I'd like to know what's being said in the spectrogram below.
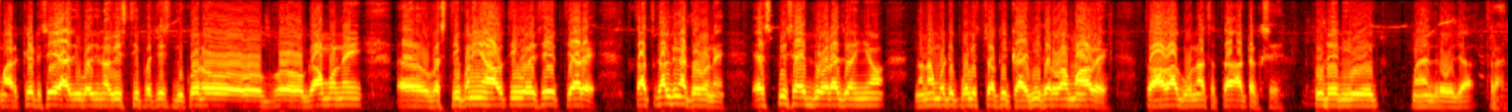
માર્કેટ છે, આજુબાજુના વીસથી પચીસ દુકાનો ગામોની વસ્તી પણ અહીંયા આવતી હોય છે. ત્યારે તાત્કાલિકના ધોરણે એસપી સાહેબ દ્વારા જો અહીંયા નાના મોટી પોલીસ ચોકી કાયમી કરવામાં આવે, તો આવા ગુના થતાં અટકશે. Today news Mahendra Oza, Tharad.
